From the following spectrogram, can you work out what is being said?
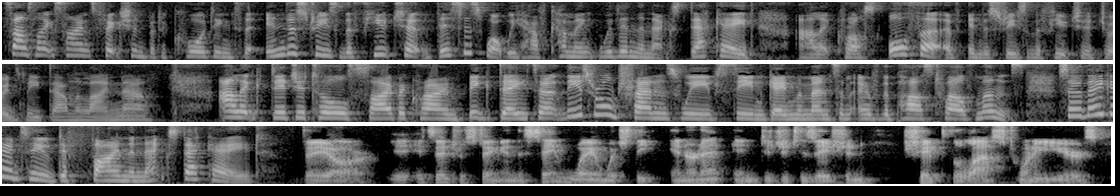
Sounds like science fiction, but according to the industries of the future, this is what we have coming within the next decade. Alec Ross, author of Industries of the Future, joins me down the line now. Alec, digital, cybercrime, big data, these are all trends we've seen gain momentum over the past 12 months. So are they going to define the next decade? They are. It's interesting. In the same way in which the internet and digitization shaped the last 20 years,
